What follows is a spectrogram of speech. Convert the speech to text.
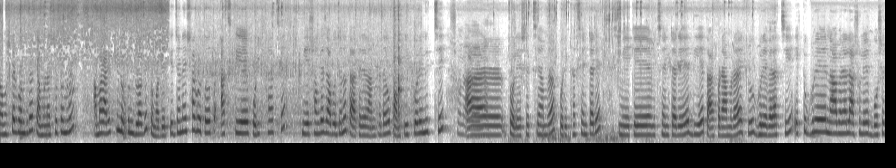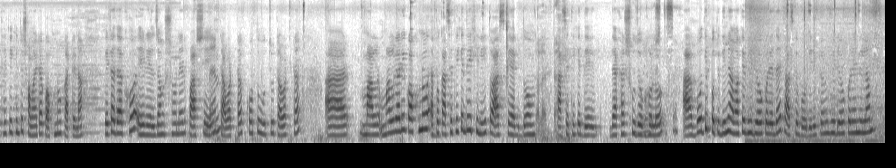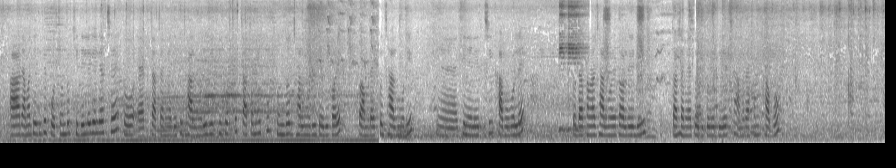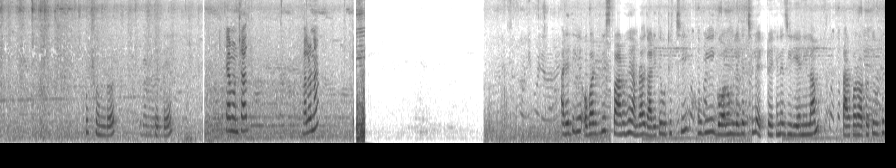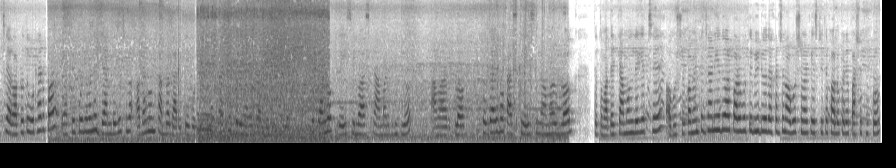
নমস্কার বন্ধুরা কেমন আছো তোমরা? আমার আরেকটি নতুন ব্লগে তোমাদেরকে জানাই স্বাগত। তো আজকে পরীক্ষা আছে মেয়ের সঙ্গে যাবোর জন্য তাড়াতাড়ি রান্নাটাও কমপ্লিট করে নিচ্ছি। আর চলে এসেছি আমরা পরীক্ষা সেন্টারে মেয়েকে সেন্টারে দিয়ে তারপরে আমরা একটু ঘুরে বেড়াচ্ছি। একটু ঘুরে না বেড়ালে আসলে বসে থেকে কিন্তু সময়টা কখনো কাটে না। এটা দেখো এই রেল জংশনের পাশে টাওয়ারটা কত উঁচু টাওয়ারটা আর মাল মালগাড়ি কখনো এত কাছে থেকে দেখিনি তো আজকে একদম কাছে থেকে দেখার সুযোগ হলো। আর বৌদি প্রতিদিনই আমাকে ভিডিও করে দেয় তো আজকে বৌদির একটু আমি ভিডিও করে নিলাম। আর আমাদের এদিকে প্রচণ্ড খিদে লেগে গেছে তো এক চাচা মেয়ে দেখে ঝালমুড়ি বিক্রি করছে। চাচা মেয়ে খুব সুন্দর ঝালমুড়ি তৈরি করে তো আমরা একটু ঝালমুড়ি কিনে নিচ্ছি খাব বলে। তো দেখো আমরা ঝালমুড়িটা অলরেডি চাচা মেয়ে তৈরি করে দিয়েছে আমরা এখন খাব। খুব সুন্দর খেতে। কেমন স্বাদ? ভালো না? আর এদিকে ওভারব্রিজ পার হয়ে আমরা গাড়িতে উঠেছি। খুবই গরম লেগেছিল, একটু এখানে জিরিয়ে নিলাম। তারপর অটোতে উঠেছি। আর অটোতে ওঠার পর এত পরিমাণে জ্যাম লেগেছিল আধা ঘণ্টা আমরা গাড়িতেই বসেছিলাম এত পরিমাণে জ্যাম লেগেছিল তো যাই হোক, এই ছিল আজকে আমার ভিডিও, আমার ব্লগ। তো যাই হোক, আজকে এই ছিল আমার ব্লগ। তো তোমাদের কেমন লেগেছে? অবশ্যই কমেন্টে জানিয়ে দেওয়ার পরবর্তী ভিডিও দেখার জন্য অবশ্যই আমার পেজটিতে ফলো করে পাশে থেকো।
